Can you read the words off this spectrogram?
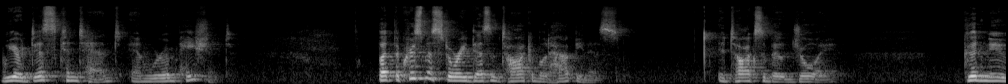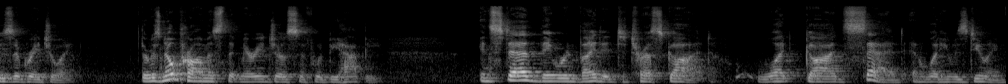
We are discontent and we're impatient. But the Christmas story doesn't talk about happiness. It talks about joy. Good news of great joy. There was no promise that Mary and Joseph would be happy. Instead, they were invited to trust God, what God said and what he was doing.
